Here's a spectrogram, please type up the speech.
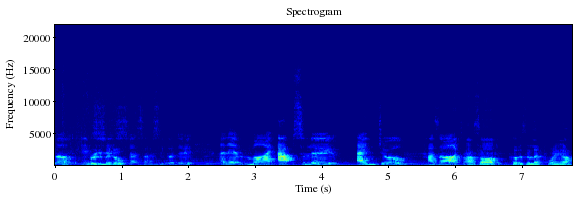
Well, Through the just- middle. That's actually got to do. And then my absolute angel, Hazard. Hazard put as a left winger.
